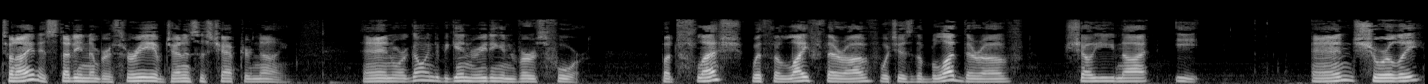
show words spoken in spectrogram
Tonight is study number three of Genesis chapter nine. And we're going to begin reading in verse four. But flesh with the life thereof, which is the blood thereof, shall ye not eat. And surely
